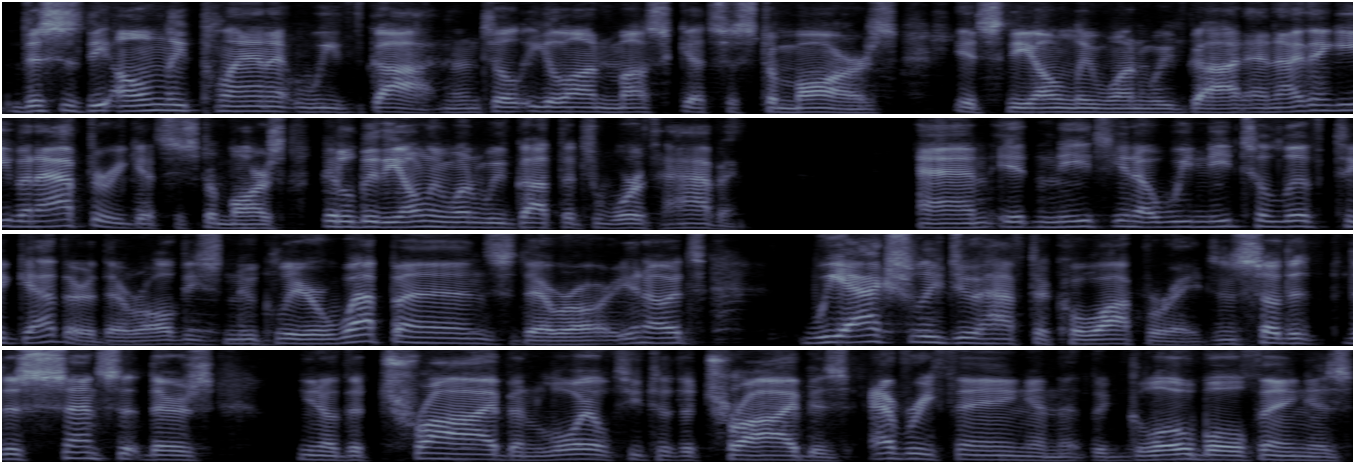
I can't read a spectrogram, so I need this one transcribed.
this is the only planet we've got, and until Elon Musk gets us to Mars, it's the only one we've got. And I think even after he gets us to Mars, it'll be the only one we've got that's worth having. And it needs, you know, we need to live together. There are all these nuclear weapons. There are, you know, it's we actually do have to cooperate. And so the this sense that there's you know the tribe and loyalty to the tribe is everything and that the global thing is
